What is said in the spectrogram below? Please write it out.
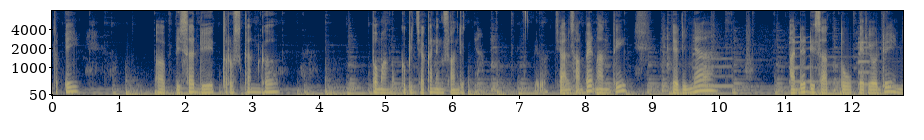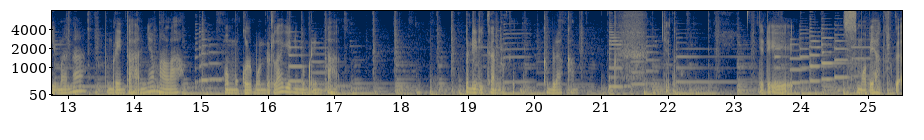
tapi uh, bisa diteruskan ke pemangku kebijakan yang selanjutnya. Gitu. jangan sampai nanti jadinya ada di satu periode yang di mana pemerintahannya malah memukul mundur lagi nih pemerintah pendidikan maksudnya ke belakang. Gitu. Jadi semua pihak juga.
